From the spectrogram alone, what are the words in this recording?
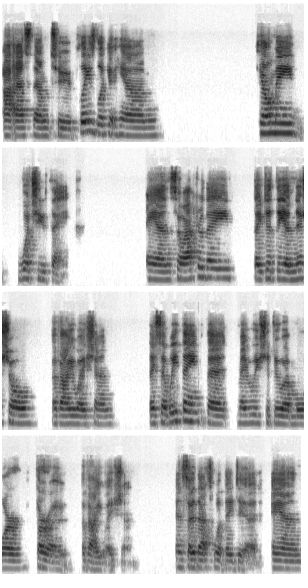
I asked them to please look at him, tell me what you think. And so after they they did the initial evaluation, they said we think that maybe we should do a more thorough evaluation. And so that's what they did. And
